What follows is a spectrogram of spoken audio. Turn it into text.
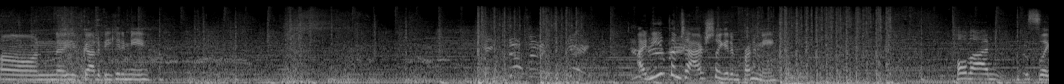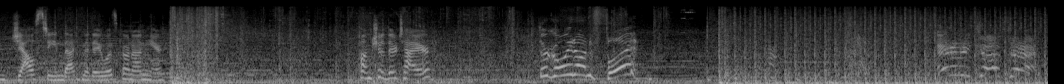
Oh no, you've got to be kidding me. I need them to actually get in front of me. Hold on. This is like jousting back in the day. What's going on here? Punctured their tire. They're going on foot! Enemy contact!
